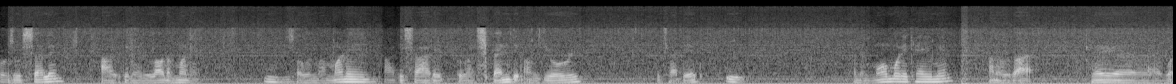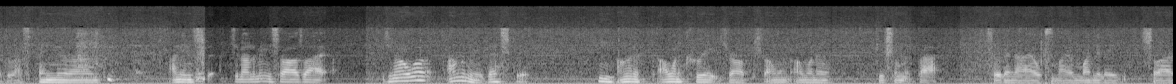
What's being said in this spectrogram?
records were selling, I was getting a lot of money. Mm. So with my money, I decided to like, spend it on jewelry, which I did. Mm. And then more money came in, and I was like, okay, uh, what do I spend it on? and then, do you know what I mean? So I was like, do you know what? I'm going to invest it. Mm. I'm gonna, I want to create jobs. I want, I want to give something back. So then I opened my own model agency. So I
